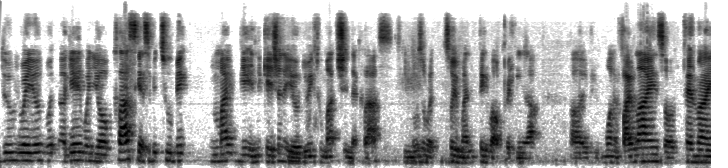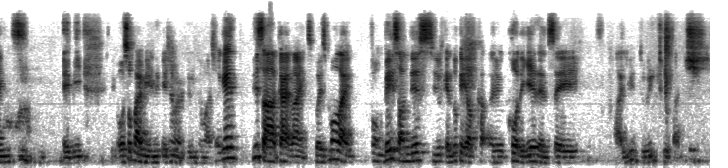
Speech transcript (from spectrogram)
do when you again when your class gets a bit too big might be an indication that you're doing too much in that class. You also might- so you might think about breaking it up uh, if you more than five lines or ten lines maybe. It also might be indication you're doing too much. Again these are guidelines but it's more like from based on this you can look at your, uh, your code again and say are you doing too much?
